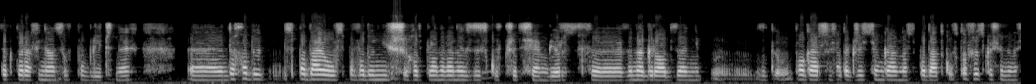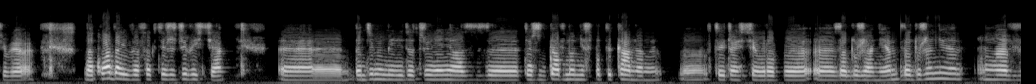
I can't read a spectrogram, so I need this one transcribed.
sektora finansów publicznych. E, dochody spadają z powodu niższych od planowanych zysków przedsiębiorstw, e, wynagrodzeń, pogarsza się także ściągalność podatków. To wszystko się na siebie nakłada i w efekcie rzeczywiście e, będziemy mieli do czynienia z też dawno niespotykanym w tej części Europy zadłużeniem. Zadłużenie w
